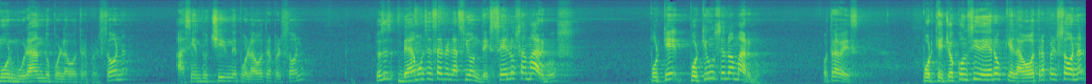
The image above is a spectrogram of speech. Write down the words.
murmurando por la otra persona, haciendo chisme por la otra persona. Entonces, veamos esa relación de celos amargos. ¿Por qué, ¿Por qué un celo amargo? Otra vez, porque yo considero que la otra persona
